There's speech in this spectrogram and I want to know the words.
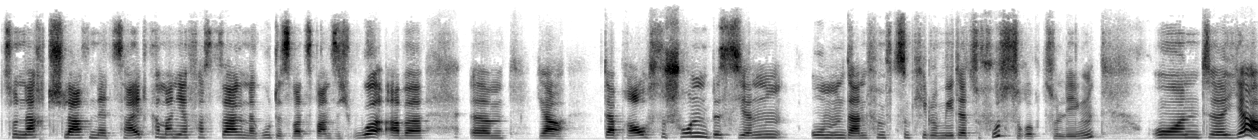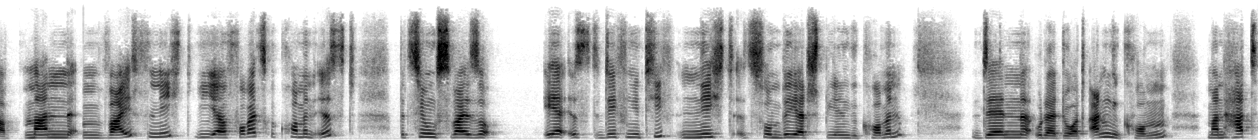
zur Nacht schlafende Zeit, kann man ja fast sagen. Na gut, es war 20 Uhr, aber ähm, ja, da brauchst du schon ein bisschen, um dann 15 Kilometer zu Fuß zurückzulegen. Und äh, ja, man ähm, weiß nicht, wie er vorwärts gekommen ist, beziehungsweise er ist definitiv nicht zum Billardspielen gekommen, denn oder dort angekommen. Man hat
